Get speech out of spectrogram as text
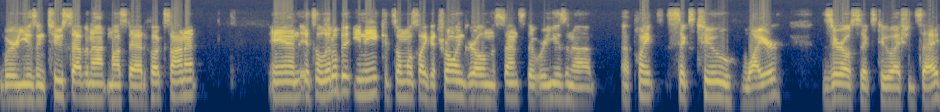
We're using two seven aught mustad hooks on it, and it's a little bit unique. It's almost like a trolling grill in the sense that we're using a a 0.62 wire, 062 I should say.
